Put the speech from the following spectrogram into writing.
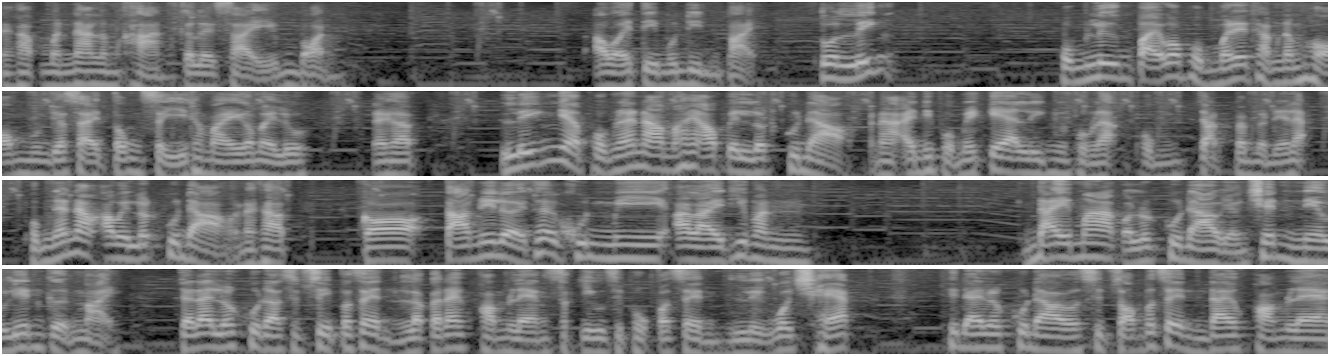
นะครับมันน่าลำคาญก็เลยใส่บอลเอาไว้ตีมุดดินไป ตัวลิงก์ผมลืมไปว่าผมไม่ได้ทำน้ำหอมผมจะใส่ตรงสีทำไมก็ไม่รู้นะครับลิงก์เนี่ยผมแนะนำให้เอาเป็นลดคูดาวนะไอ้นี่ผมไม่แก้ลิงก์ผมละผมจัดเป็นแบบนี้แหละผมแนะนำเอาเป็นลดคูดาวนะครับก็ตามนี้เลยถ้าคุณมีอะไรที่มัน ได้มากกว่าลดคูดาวอย่างเช่นเนลเลียนเกิดใหม่ จะได้ลดคูดาวน์14%แล้วก็ได้ความแรงสกิล 16%หรือว่าแชทที่ได้ลดคูดาวน์12%ได้ความแรง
